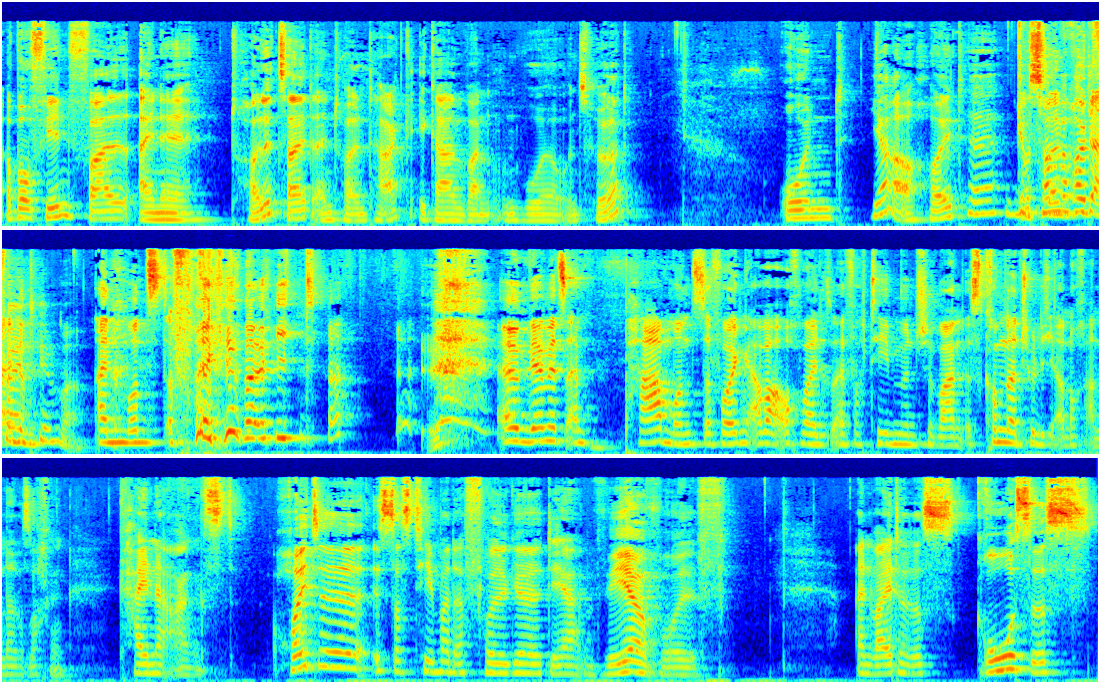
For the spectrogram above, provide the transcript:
aber auf jeden Fall eine tolle Zeit, einen tollen Tag, egal wann und wo ihr uns hört. Und ja, heute, was haben wir heute für ein eine, Thema? Eine Monsterfolge mal wieder. ähm, wir haben jetzt ein paar Monsterfolgen, aber auch, weil das einfach Themenwünsche waren. Es kommen natürlich auch noch andere Sachen. Keine Angst. Heute ist das Thema der Folge der Werwolf. Ein weiteres großes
